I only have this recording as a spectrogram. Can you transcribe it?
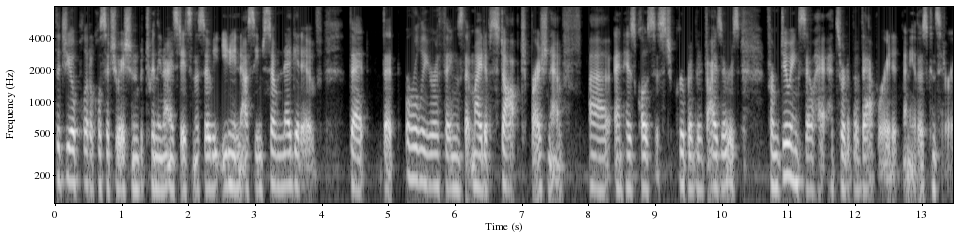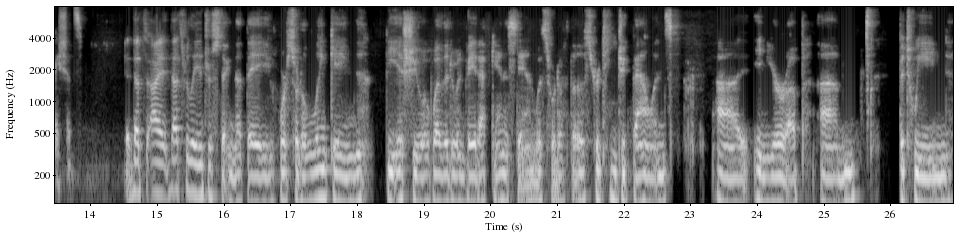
the geopolitical situation between the United States and the Soviet Union now seems so negative that that earlier things that might have stopped Brezhnev uh, and his closest group of advisors from doing so had, had sort of evaporated many of those considerations. That's I. That's really interesting that they were sort of linking the issue of whether to invade Afghanistan with sort of the strategic balance uh, in Europe. Um, between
